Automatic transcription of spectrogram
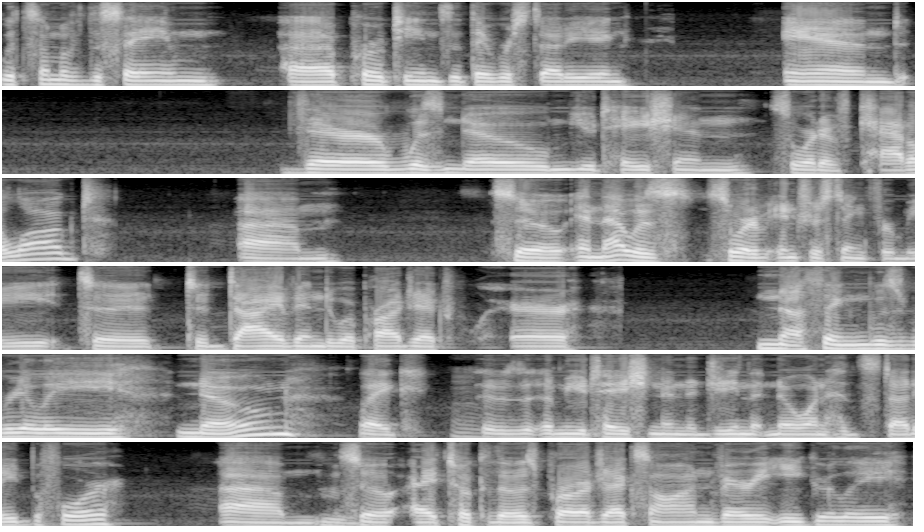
with some of the same uh, proteins that they were studying. And there was no mutation sort of cataloged. Um, so, and that was sort of interesting for me to to dive into a project where nothing was really known. Like Mm. it was a mutation in a gene that no one had studied before. Um, Hmm. So I took those projects on very eagerly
